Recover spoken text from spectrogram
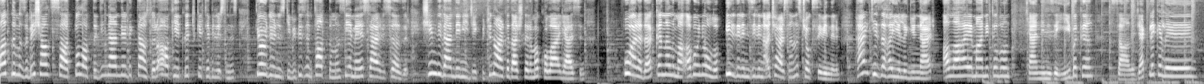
Tatlımızı 5-6 saat dolapta dinlendirdikten sonra afiyetle tüketebilirsiniz. Gördüğünüz gibi bizim tatlımız yemeğe servisi hazır. Şimdiden deneyecek bütün arkadaşlarıma kolay gelsin. Bu arada kanalıma abone olup bildirim zilini açarsanız çok sevinirim. Herkese hayırlı günler. Allah'a emanet olun. Kendinize iyi bakın. Sağlıcakla kalın.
